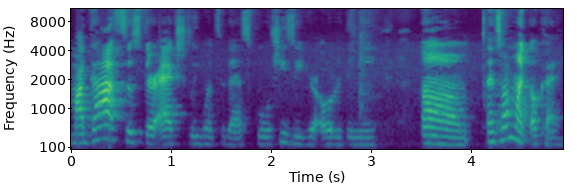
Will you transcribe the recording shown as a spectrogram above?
My god sister actually went to that school. She's a year older than me, um, and so I'm like, okay,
